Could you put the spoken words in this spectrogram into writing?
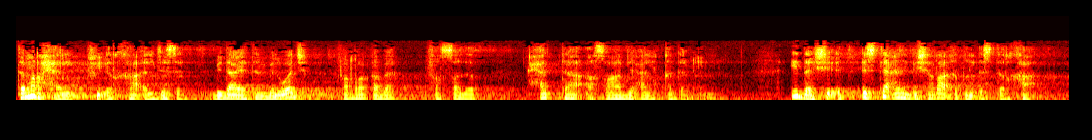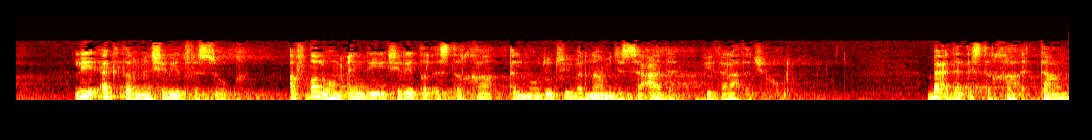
تمرحل في إرخاء الجسد بداية بالوجه فالرقبة فالصدر حتى أصابع القدمين. إذا شئت استعن بشرائط الاسترخاء. لي أكثر من شريط في السوق. أفضلهم عندي شريط الاسترخاء الموجود في برنامج السعادة في ثلاثة شهور. بعد الاسترخاء التام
